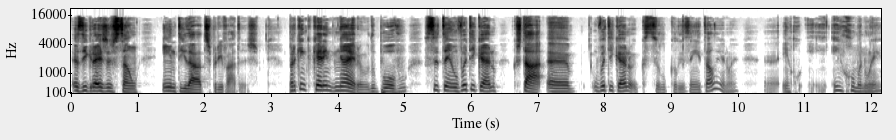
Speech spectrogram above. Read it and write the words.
as igrejas são entidades privadas. Para quem que querem dinheiro do povo, se tem o Vaticano, que está. o Vaticano, que se localiza em Itália, não é? Em, em, Roma, não é?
